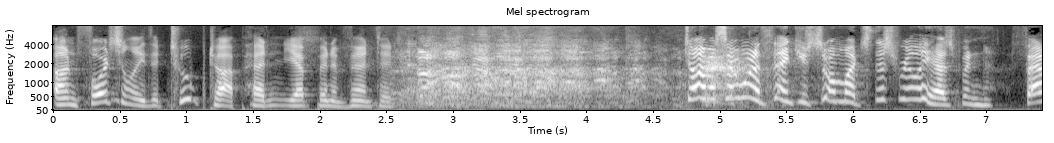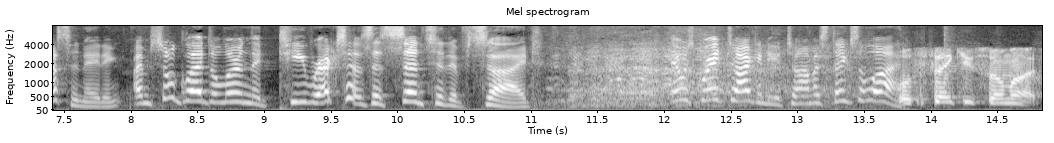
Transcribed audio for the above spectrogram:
unfortunately, the tube top hadn't yet been invented. Thomas, I want to thank you so much. This really has been fascinating. I'm so glad to learn that T Rex has a sensitive side. It was great talking to you, Thomas. Thanks a lot. Well, thank you so much.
